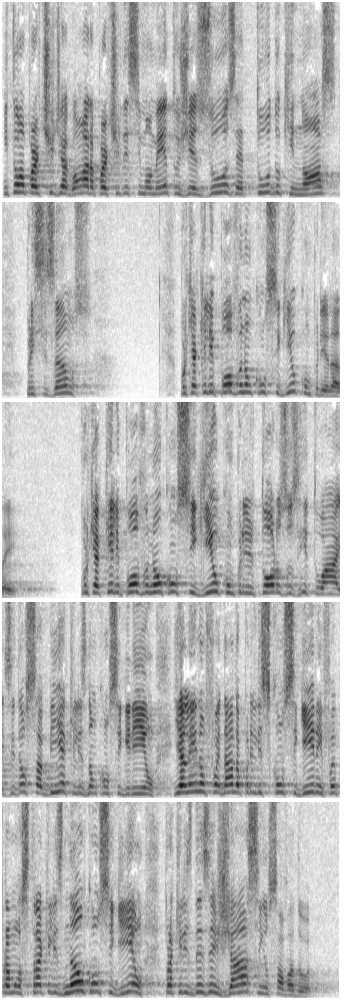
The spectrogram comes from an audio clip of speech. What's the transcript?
Então, a partir de agora, a partir desse momento, Jesus é tudo que nós precisamos. Porque aquele povo não conseguiu cumprir a lei. Porque aquele povo não conseguiu cumprir todos os rituais, e Deus sabia que eles não conseguiriam, e a lei não foi dada para eles conseguirem, foi para mostrar que eles não conseguiam, para que eles desejassem o Salvador.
